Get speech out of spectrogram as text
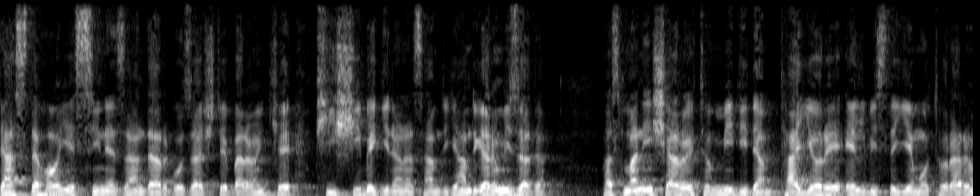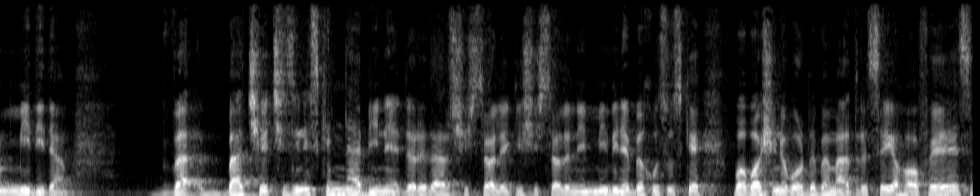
دسته های سینه زن در گذشته برای اینکه پیشی بگیرن از همدیگه همدیگه رو می‌زدن. پس من این شرایط رو می‌دیدم. تیاره البیست یه موتوره رو می‌دیدم. و بچه چیزی نیست که نبینه. داره در 6 سالگی 6 سال نیم می‌بینه. به خصوص که باباش اینو برده به مدرسه حافظ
